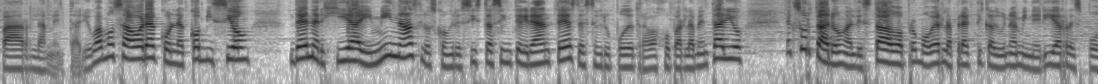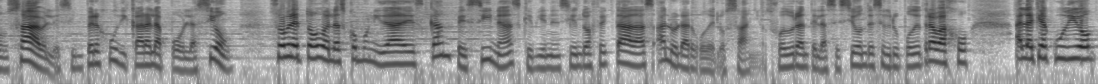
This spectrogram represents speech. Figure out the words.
parlamentario. Vamos ahora con la Comisión de Energía y Minas, los congresistas integrantes de este grupo de trabajo parlamentario exhortaron al Estado a promover la práctica de una minería responsable sin perjudicar a la población, sobre todo a las comunidades campesinas que vienen siendo afectadas a lo largo de los años. Fue durante la sesión de ese grupo de trabajo a la que acudió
